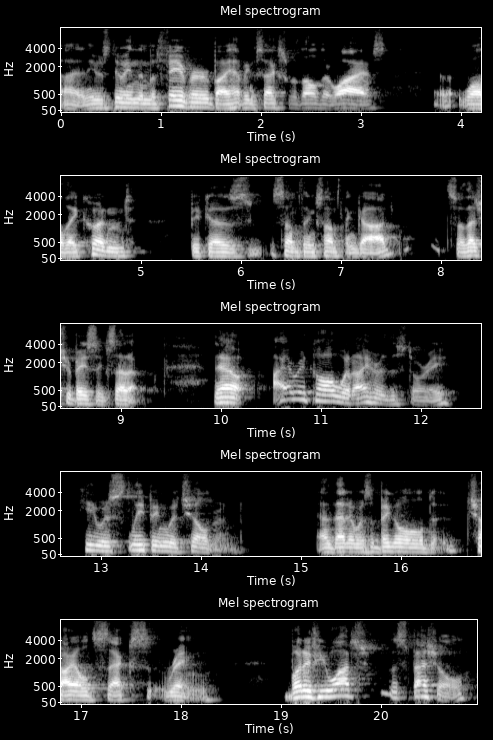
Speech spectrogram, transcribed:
Uh, and he was doing them a favor by having sex with all their wives uh, while they couldn't because something, something God. So that's your basic setup. Now, I recall when I heard the story, he was sleeping with children and that it was a big old child sex ring. But if you watch the special,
